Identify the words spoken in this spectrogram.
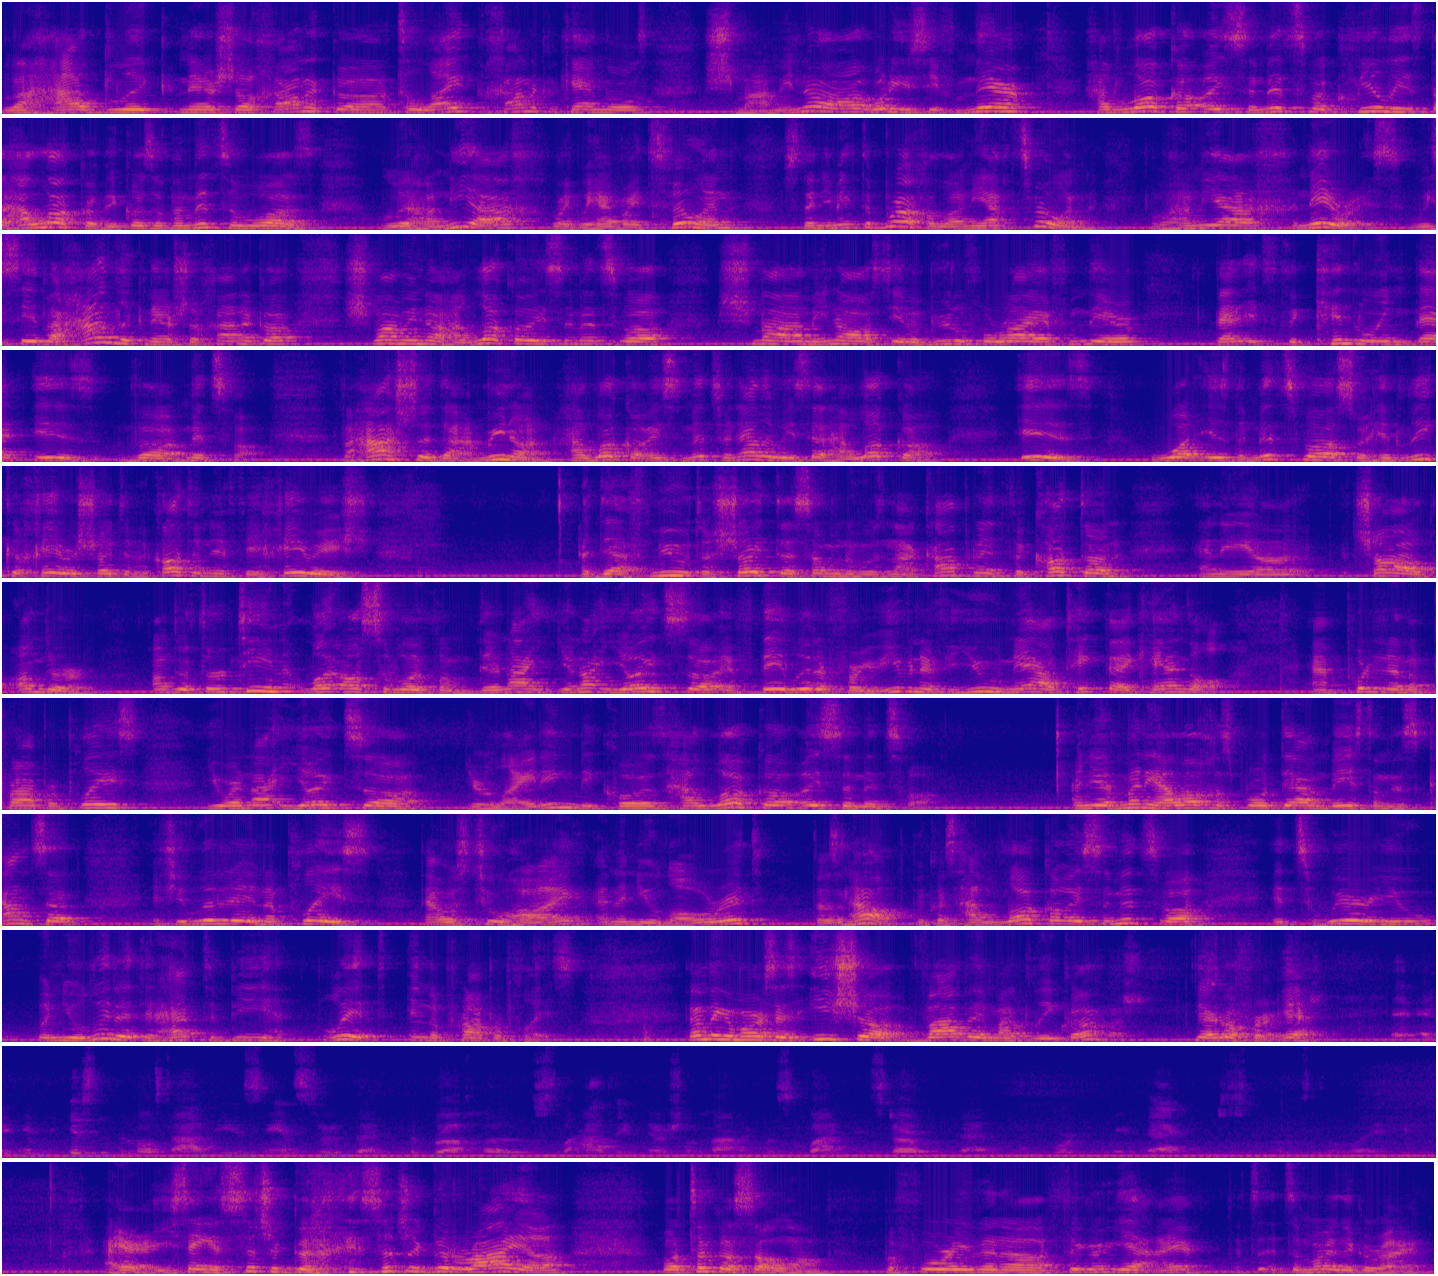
Lahadlik Ner Shel Chanukah, to light the Chanukah candles, Shma Mina, what do you see from there? Hadlaka Isa Mitzvah, clearly it's the halakha, because if the mitzvah was Lehaniach, like we have by Tfilin, so then you make the bracha, Lehaniach Tfilin, Lehaniach Neres. We say Lahadlik Ner Shel Chanukah, Shma Mina, Hadlaka Isa Mitzvah, Shma Mina, so you have a beautiful raya from there, that it's the kindling that is the mitzvah. V'hashla da'amrinon halakha is mitzvah. Now that we said halakha is what is the mitzvah, so hidlika cheresh shaita v'katan, if a cheresh, a deaf mute, a shaita, someone who is not competent, v'katan, and a uh, child under under 13, they're not you're not yaitza if they lit it for you. Even if you now take that candle and put it in the proper place, you are not yaitza your lighting because halakha is a mitzvah. And you have many halachas brought down based on this concept. If you lit it in a place that was too high and then you lower it, it doesn't help because halakha is a mitzvah. It's where you, when you lit it, it had to be lit in the proper place. Then the Gemara says, Isha vabe madlika. Yeah, go for it. Yeah. And, isn't the most obvious answer that the bracha is lahadik ner was why you start with that and work your way backwards? Like... I hear it. You're saying it's such a good, it's such a good raya. What took us so long? before even uh, figuring. Yeah, it's, it's a Murder Garaya.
